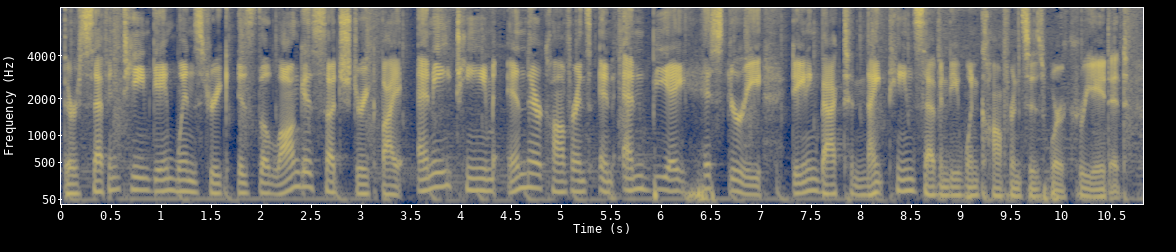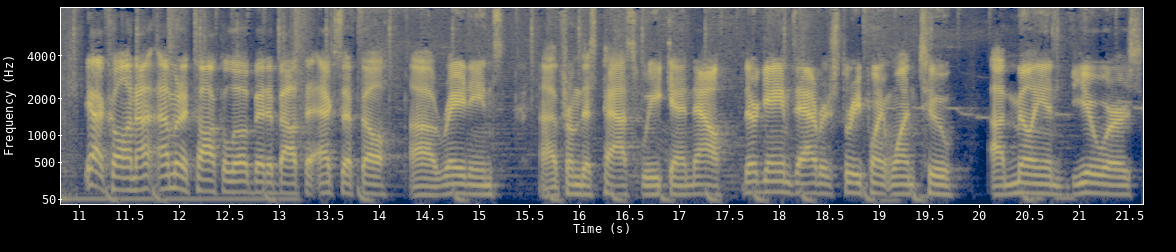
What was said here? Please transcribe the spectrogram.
Their 17 game win streak is the longest such streak by any team in their conference in NBA history, dating back to 1970 when conferences were created. Yeah, Colin, I, am going to talk a little bit about the XFL uh, ratings uh, from this past weekend. Now, their games averaged 3.12 uh, million viewers.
